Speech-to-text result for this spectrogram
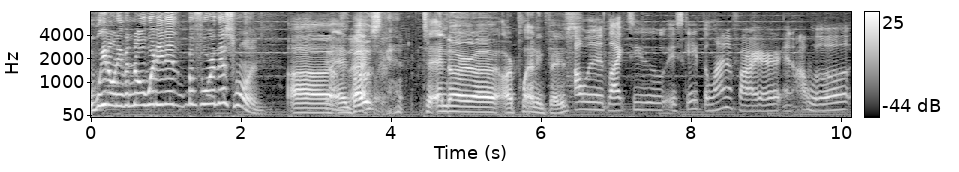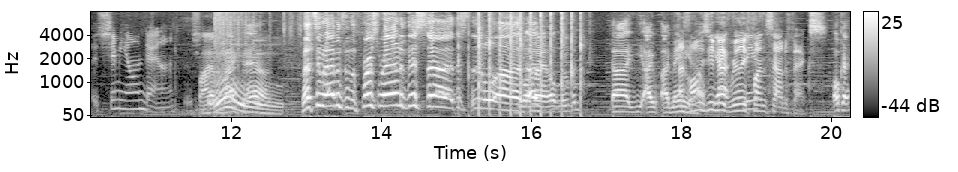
But we don't even know what he did before this one. Uh, and Bose, to end our uh, our planning phase. I would like to escape the line of fire, and I will shimmy on down. Five Back down. Let's see what happens in the first round of this uh, this little. Uh, You want my uh, help moving? uh, y- I, I may As need long help. as you Yeah, make really please. fun sound effects. Okay.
